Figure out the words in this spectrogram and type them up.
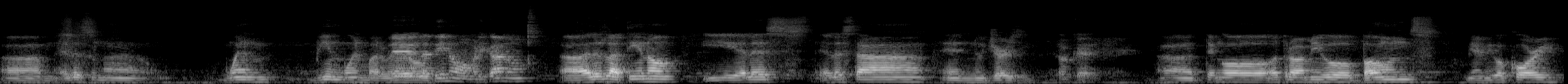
Um, él es una buen, bien buen ¿De barbero. latino o americano? Ah, él es latino y él es él está en New Jersey. Ok. Ah, tengo otro amigo Bones, mi amigo Corey.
